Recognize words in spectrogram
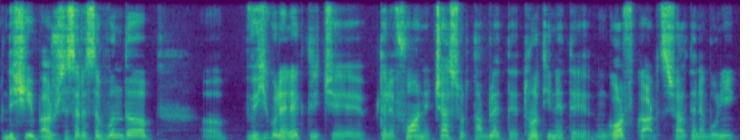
Deși ajunseseră să vândă uh, vehicule electrice, telefoane, ceasuri, tablete, trotinete, golf carts și alte nebunii,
